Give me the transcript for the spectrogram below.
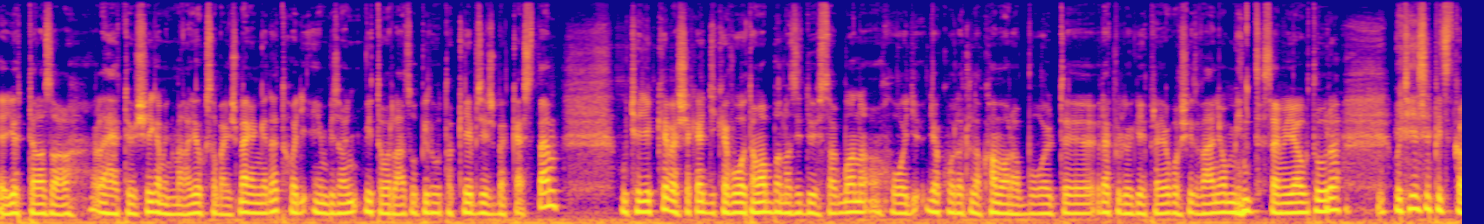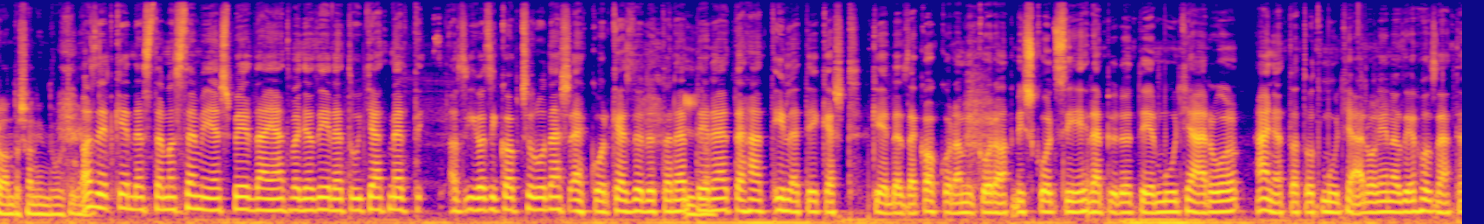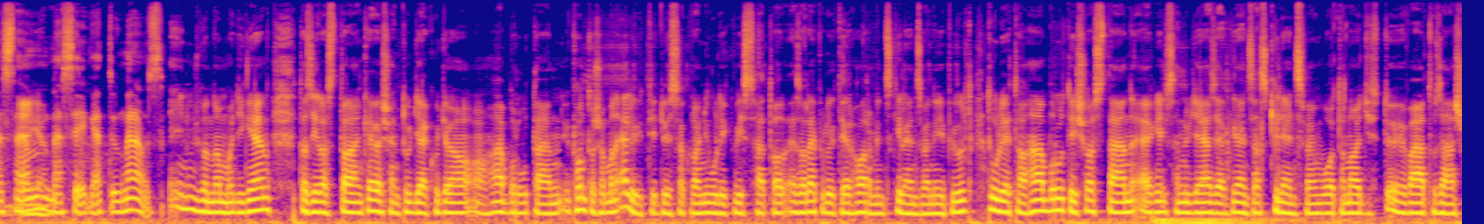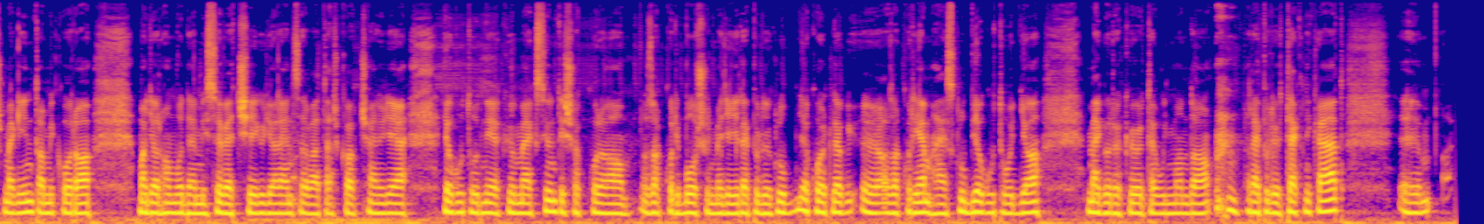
jött el az a lehetőség, amit már a jogszabály is megengedett, hogy én bizony vitorlázó pilóta képzésbe kezdtem. Úgyhogy kevesek egyike voltam abban az időszakban, hogy gyakorlatilag hamarabb volt repülőgépre jogosítványom, mint személyautóra. Úgyhogy ez egy picit kalandosan indult, igen. Azért kérdeztem a személyes példáját, vagy az életútját, mert az igazi kapcsolódás ekkor kezdődött a reptérrel, tehát illetékest kérdezek akkor, amikor a Miskolci repülőtér múltjáról, hányattatott múltjáról én azért hozzáteszem, igen. beszélgettünk, mert az... Én úgy gondolom, hogy igen, de azért azt talán kevesen tudják, hogy a, a háború után, pontosabban előtti időszakra nyúlik vissza, hát a, ez a repülőtér 39-ben épült, túlélte a háborút, és aztán egészen ugye 1990 volt a nagy változás megint, amikor a Magyar Honvédelmi Szövetség ugye a rendszerváltás kapcsán ugye jogutód nélkül megszűnt, és akkor a, az akkori Borsony megyei repülőklub, gyakorlatilag az akkori MHS klub jogutódja megörökölte úgymond a repülőtechnikát,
